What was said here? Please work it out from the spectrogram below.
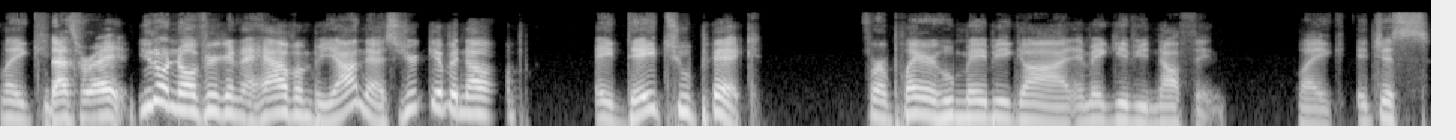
like That's right. you don't know if you're going to have him beyond that. So you're giving up a day two pick for a player who may be gone and may give you nothing. Like it just,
